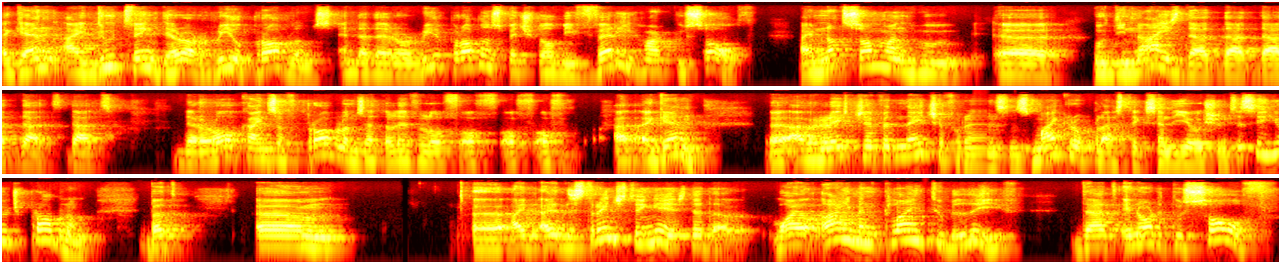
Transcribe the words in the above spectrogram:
again, I do think there are real problems and that there are real problems which will be very hard to solve. I'm not someone who uh, who denies that that that that that there are all kinds of problems at the level of, of, of, of uh, again, uh, our relationship with nature, for instance, microplastics in the oceans is a huge problem. But um, uh, I, I, the strange thing is that uh, while I'm inclined to believe that in order to solve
